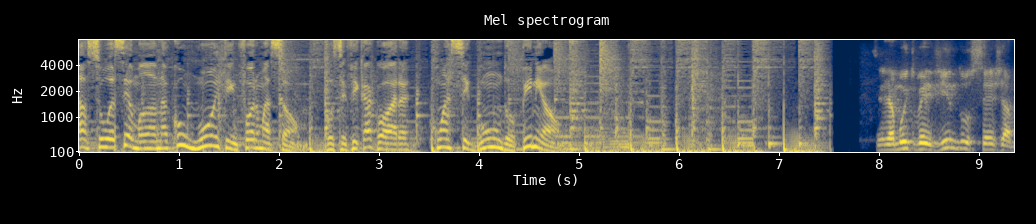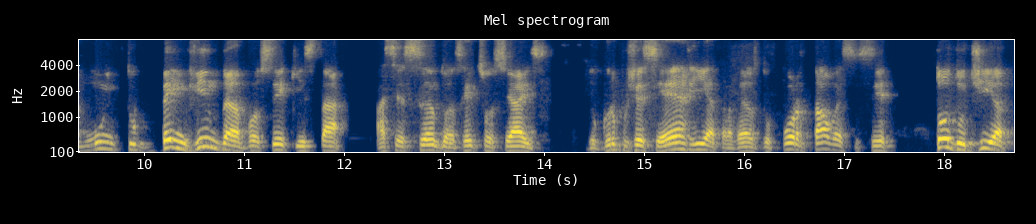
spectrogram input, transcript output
a sua semana com muita informação. Você fica agora com a segunda opinião. Seja muito bem-vindo, seja muito bem-vinda você que está acessando as redes sociais do Grupo GCR através do portal SC tododia.com.br.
